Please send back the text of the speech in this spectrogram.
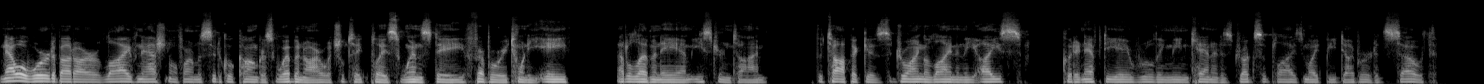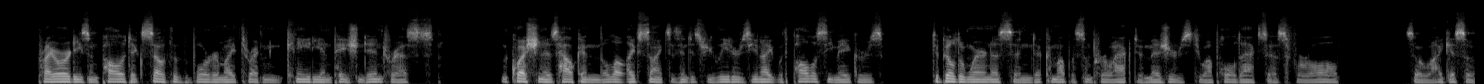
Now, a word about our live National Pharmaceutical Congress webinar, which will take place Wednesday, February 28th at 11 a.m. Eastern Time. The topic is Drawing a Line in the Ice. Could an FDA ruling mean Canada's drug supplies might be diverted south? Priorities in politics south of the border might threaten Canadian patient interests. The question is how can the life sciences industry leaders unite with policymakers to build awareness and to come up with some proactive measures to uphold access for all? So I guess a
